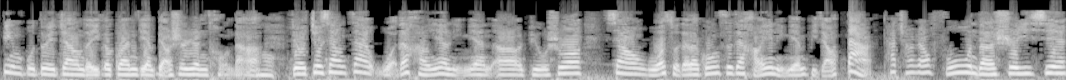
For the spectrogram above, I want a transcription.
并不对这样的一个观点表示认同的啊。就就像在我的行业里面，呃，比如说像我所在的公司在行业里面比较大，它常常服务的是一些，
